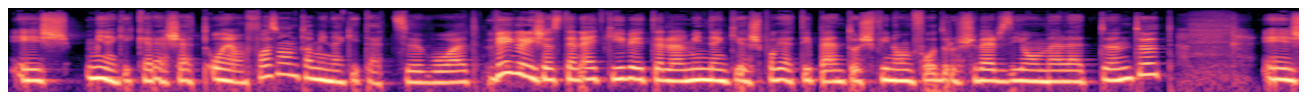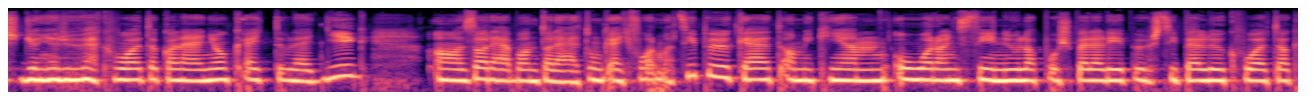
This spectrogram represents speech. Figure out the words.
és mindenki keresett olyan fazont, ami neki tetsző volt. Végül is aztán egy kivétellel mindenki a spagetti pántos finomfodros verzió mellett döntött, és gyönyörűek voltak a lányok egytől egyig. A Zarában találtunk egyforma cipőket, amik ilyen óarany színű, lapos, belelépős cipellők voltak,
